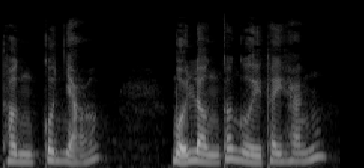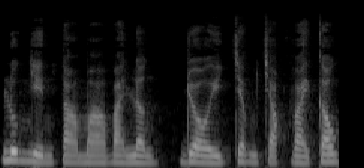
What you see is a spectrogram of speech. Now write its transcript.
thần cô nhỏ, Mỗi lần có người thấy hắn luôn nhìn tò mò vài lần rồi châm chọc vài câu.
